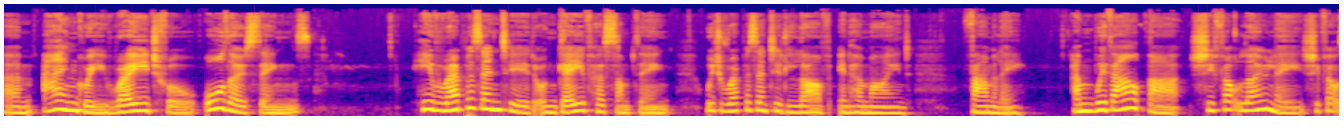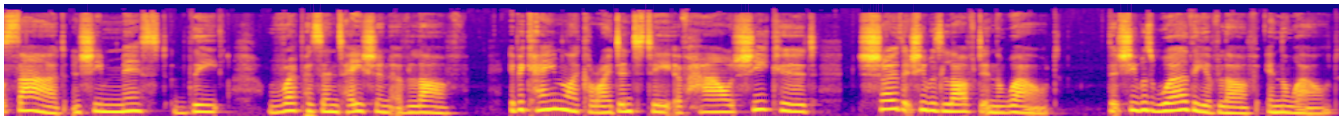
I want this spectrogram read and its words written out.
um, angry, rageful, all those things, he represented and gave her something which represented love in her mind, family. And without that, she felt lonely, she felt sad, and she missed the representation of love. It became like her identity of how she could show that she was loved in the world, that she was worthy of love in the world.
